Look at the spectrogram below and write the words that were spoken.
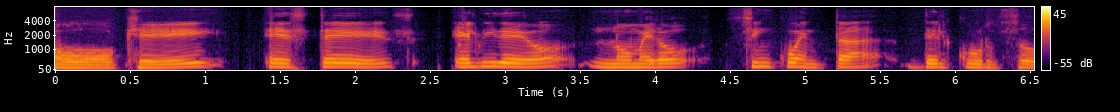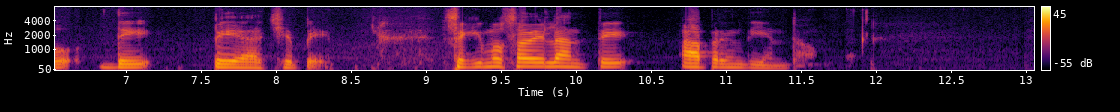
Ok, este es el video número 50 del curso de PHP. Seguimos adelante aprendiendo.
